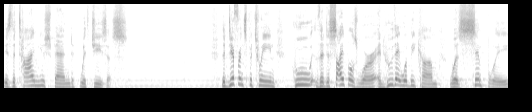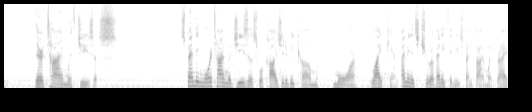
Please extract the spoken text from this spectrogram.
is the time you spend with Jesus. The difference between who the disciples were and who they would become was simply their time with Jesus. Spending more time with Jesus will cause you to become more like him. I mean, it's true of anything you spend time with, right?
